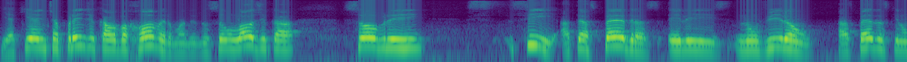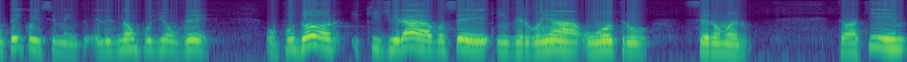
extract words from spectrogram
E aqui a gente aprende Kalva Homer, uma dedução lógica sobre se até as pedras eles não viram, as pedras que não têm conhecimento, eles não podiam ver o pudor que dirá você envergonhar um outro ser humano. Então aqui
